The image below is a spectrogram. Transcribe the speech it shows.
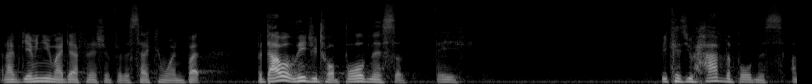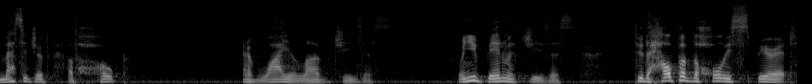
and I've given you my definition for the second one, but, but that will lead you to a boldness of faith. Because you have the boldness, a message of, of hope and of why you love Jesus. When you've been with Jesus, through the help of the Holy Spirit,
